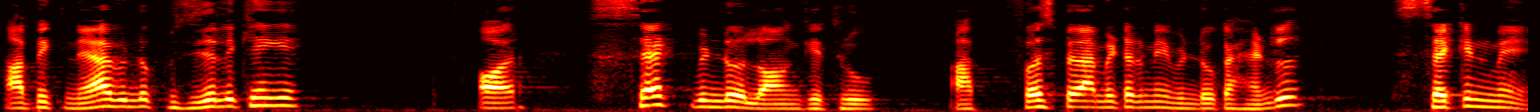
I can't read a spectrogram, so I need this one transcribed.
آپ ایک نیا ونڈو پروسیجر لکھیں گے اور سیٹ ونڈو لانگ کے تھرو آپ فرسٹ پیرامیٹر میں ونڈو کا ہینڈل سیکنڈ میں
